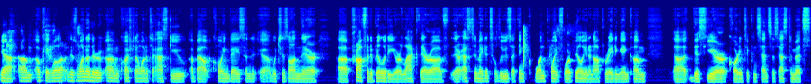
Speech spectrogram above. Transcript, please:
Yeah. Um, okay. Well, there's one other um, question I wanted to ask you about Coinbase, and uh, which is on their uh, profitability or lack thereof. They're estimated to lose, I think, 1.4 billion in operating income uh, this year, according to consensus estimates.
